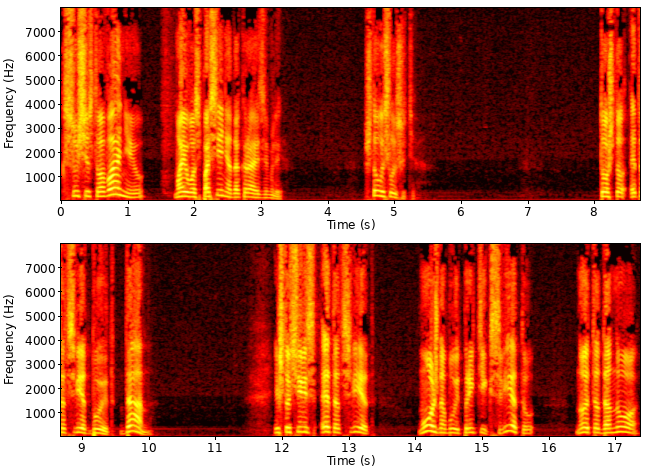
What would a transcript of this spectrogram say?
к существованию моего спасения до края земли. Что вы слышите? То, что этот свет будет дан, и что через этот свет можно будет прийти к свету, но это дано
